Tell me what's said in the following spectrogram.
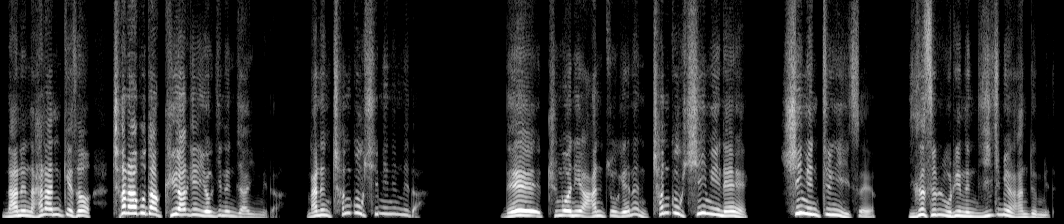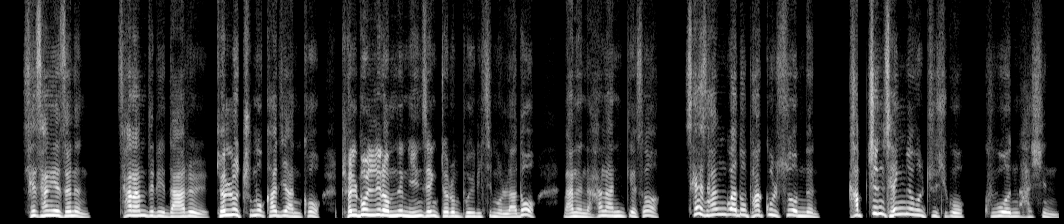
나는 하나님께서 천하보다 귀하게 여기는 자입니다. 나는 천국 시민입니다. 내 주머니 안쪽에는 천국 시민의 시민증이 있어요. 이것을 우리는 잊으면 안 됩니다. 세상에서는 사람들이 나를 별로 주목하지 않고 별 볼 일 없는 인생처럼 보일지 몰라도 나는 하나님께서 세상과도 바꿀 수 없는 값진 생명을 주시고 구원하신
